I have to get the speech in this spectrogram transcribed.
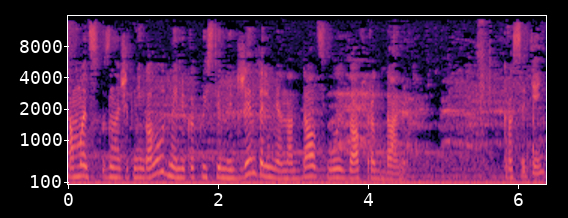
Самец, значит, не голодный или как истинный джентльмен отдал свой завтрак даме. Красотень.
